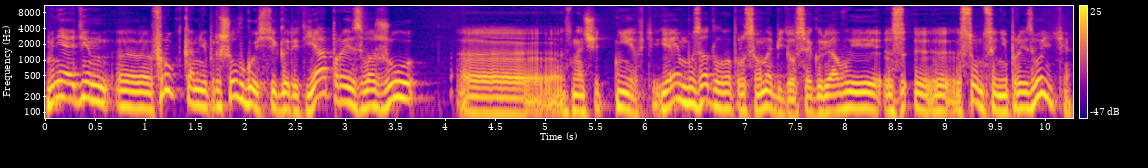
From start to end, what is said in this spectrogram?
Мне один э, фрукт ко мне пришел в гости и говорит, я произвожу э, значит, нефть. Я ему задал вопрос, он обиделся. Я говорю, а вы э, солнце не производите?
